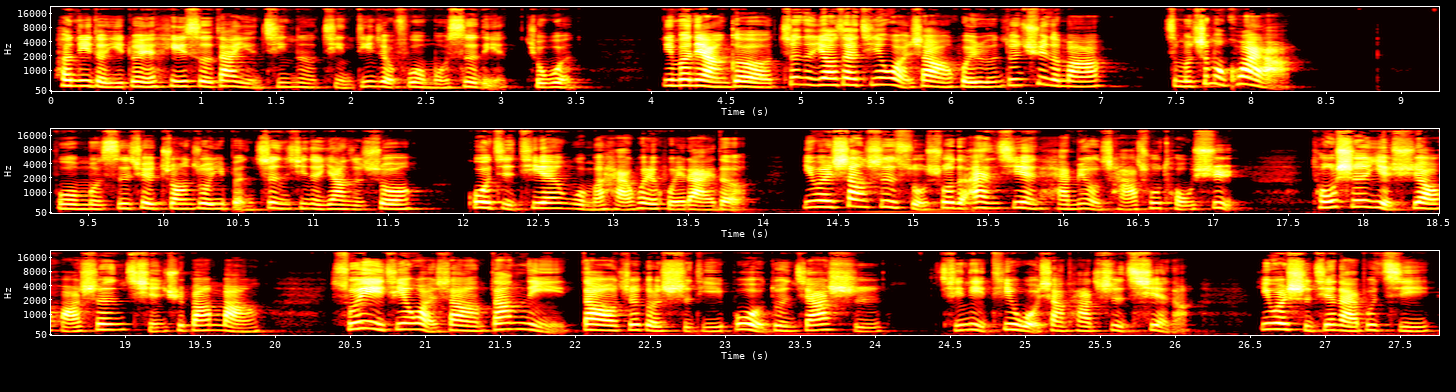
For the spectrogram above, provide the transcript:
亨利的一对黑色大眼睛呢，紧盯着福尔摩斯的脸，就问：“你们两个真的要在今天晚上回伦敦去了吗？怎么这么快啊？”福尔摩斯却装作一本正经的样子说。过几天我们还会回来的，因为上次所说的案件还没有查出头绪，同时也需要华生前去帮忙。所以今天晚上当你到这个史迪波尔顿家时，请你替我向他致歉啊，因为时间来不及，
